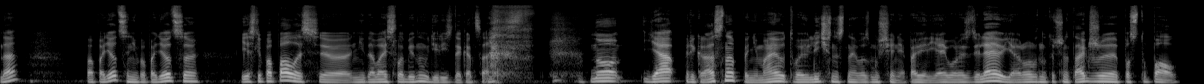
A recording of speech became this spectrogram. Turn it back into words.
Да? Попадется, не попадется. Если попалось, э, не давай слабину, дерись до конца. Но я прекрасно понимаю твое личностное возмущение. Поверь, я его разделяю, я ровно точно так же поступал.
